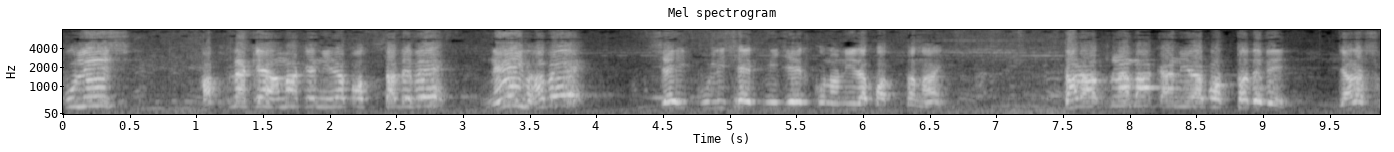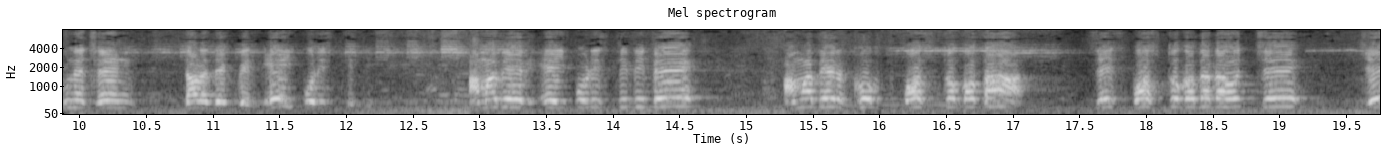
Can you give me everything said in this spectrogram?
পুলিশ আপনাকে আমাকে নিরাপত্তা দেবে নেই ভাবে সেই পুলিশের নিজের কোনো নিরাপত্তা নাই, তারা আপনা মাকা নিরাপত্তা দেবে। যারা শুনেছেন, তারা দেখবেন এই পরিস্থিতি। আমাদের এই পরিস্থিতিতে আমাদের খুব স্পষ্ট কথা, সেই স্পষ্ট কথাটা হচ্ছে যে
